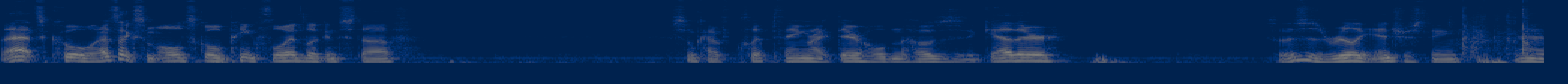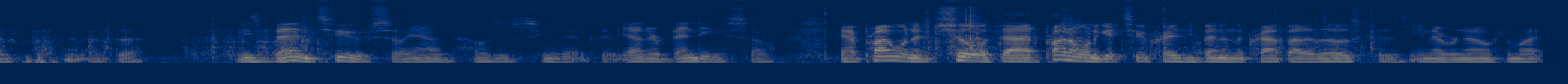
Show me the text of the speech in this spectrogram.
That's cool. That's like some old school Pink Floyd looking stuff. Some kind of clip thing right there holding the hoses together. So this is really interesting. Man, to these bend too, so yeah, hoses seem to, yeah, they're bendy. So yeah, I probably want to chill with that. Probably don't want to get too crazy bending the crap out of those because you never know, you might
